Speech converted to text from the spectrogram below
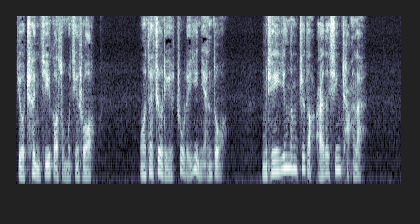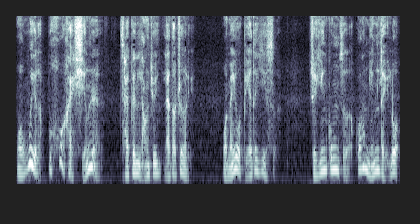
就趁机告诉母亲说：“我在这里住了一年多，母亲应当知道儿的心肠了。我为了不祸害行人，才跟郎君来到这里，我没有别的意思，只因公子光明磊落，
